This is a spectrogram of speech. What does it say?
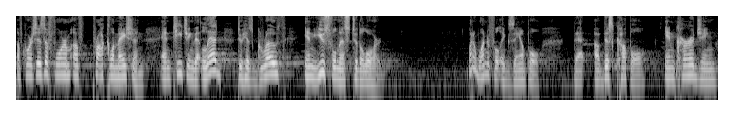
of course, is a form of proclamation and teaching that led to his growth in usefulness to the Lord. What a wonderful example that of this couple encouraging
